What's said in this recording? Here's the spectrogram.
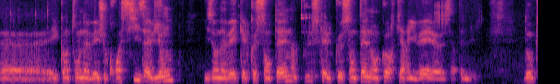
Euh, et quand on avait, je crois, 6 avions, ils en avaient quelques centaines, plus quelques centaines encore qui arrivaient euh, certaines nuits. Donc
